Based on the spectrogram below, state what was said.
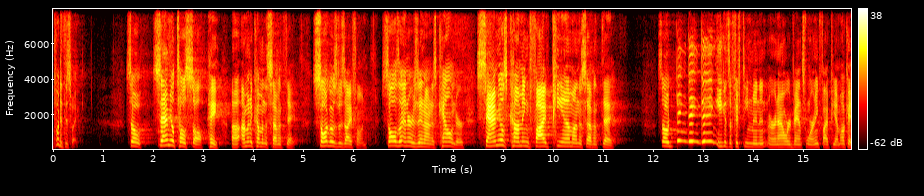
Put it this way. So Samuel tells Saul, hey, uh, I'm going to come on the seventh day. Saul goes to his iPhone. Saul enters in on his calendar. Samuel's coming 5 p.m. on the seventh day. So ding, ding, ding. He gets a 15 minute or an hour advance warning, 5 p.m. Okay,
